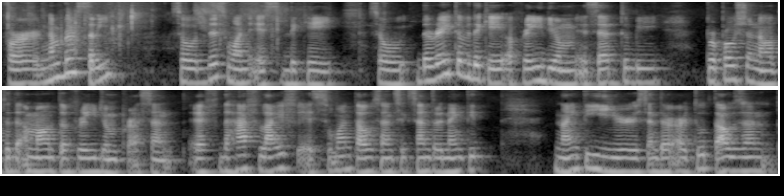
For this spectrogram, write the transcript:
For number 3, so this one is decay. So the rate of decay of radium is said to be proportional to the amount of radium present. If the half-life is 1,690 90 years and there are 2,200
